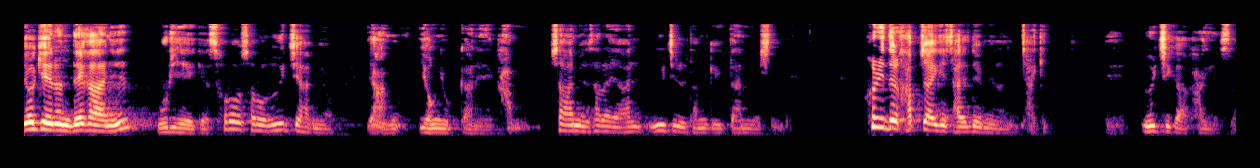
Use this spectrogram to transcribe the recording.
여기에는 내가 아닌 우리에게 서로 서로 의지하며 양, 영육 간에 감사하며 살아야 할 의지를 담겨 있다는 것인데 흔히들 갑자기 잘 되면 자기 예, 의지가 강해서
